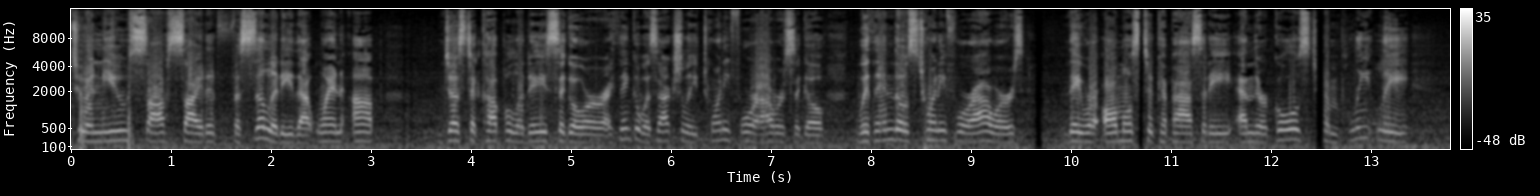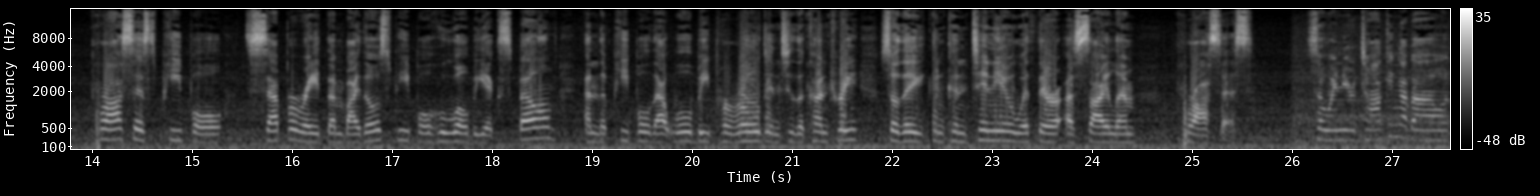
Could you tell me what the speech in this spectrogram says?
to a new soft sided facility that went up just a couple of days ago, or I think it was actually 24 hours ago. Within those 24 hours, they were almost to capacity, and their goal is to completely process people, separate them by those people who will be expelled and the people that will be paroled into the country so they can continue with their asylum process. So, when you're talking about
